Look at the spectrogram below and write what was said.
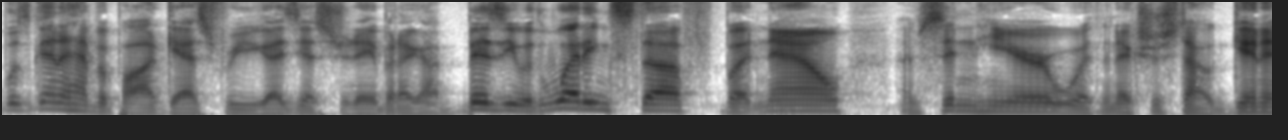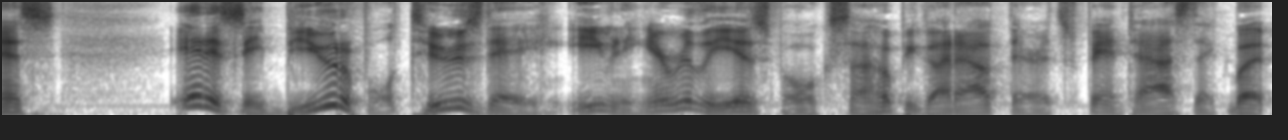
was going to have a podcast for you guys yesterday, but I got busy with wedding stuff. But now I'm sitting here with an extra stout Guinness. It is a beautiful Tuesday evening. It really is, folks. I hope you got out there. It's fantastic. But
